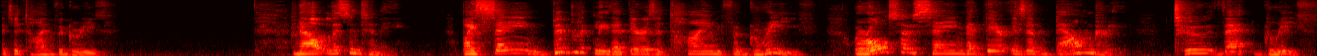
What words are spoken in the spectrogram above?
It's a time for grief. Now, listen to me. By saying biblically that there is a time for grief, we're also saying that there is a boundary to that grief.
